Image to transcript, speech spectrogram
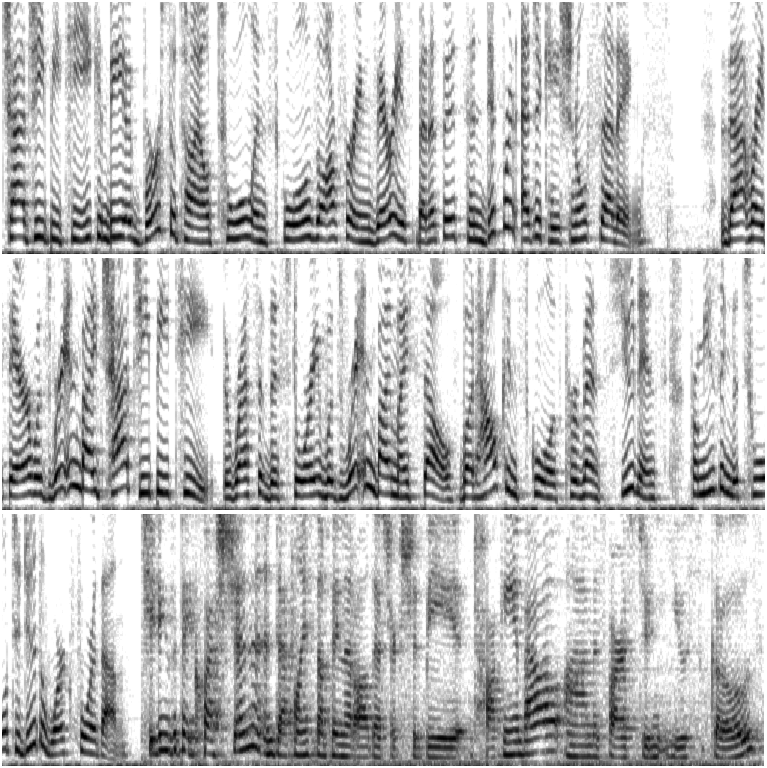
ChatGPT can be a versatile tool in schools offering various benefits in different educational settings. That right there was written by ChatGPT. The rest of this story was written by myself, but how can schools prevent students from using the tool to do the work for them? Cheating is a big question and definitely something that all districts should be talking about um, as far as student use goes.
